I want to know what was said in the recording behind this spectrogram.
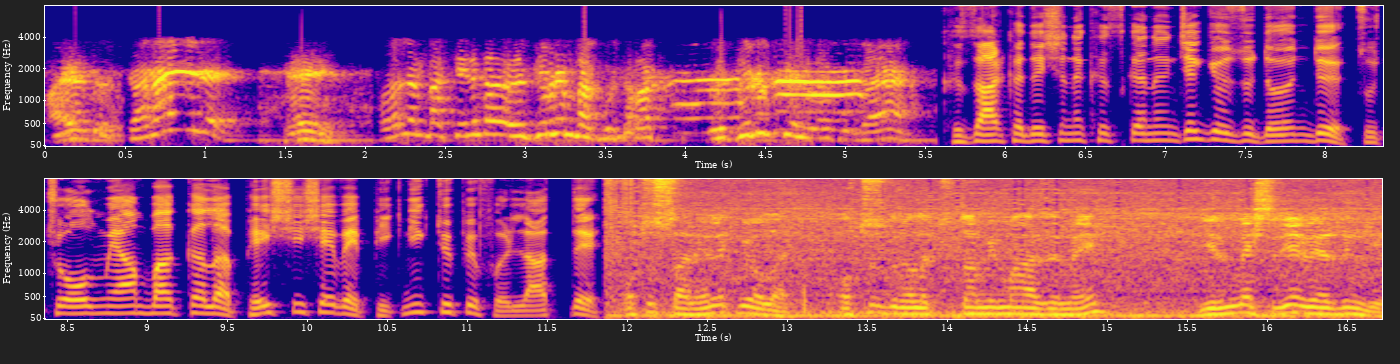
Hayırdır? Sana yürü. Hey, Oğlum bak seni ben öldürürüm bak burada bak. Ha. Kız arkadaşını kıskanınca gözü döndü. Suçu olmayan bakkala peş şişe ve piknik tüpü fırlattı. 30 saniyelik bir olay. 30 liralık tutan bir malzemeyi 25 liraya verdin diye.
